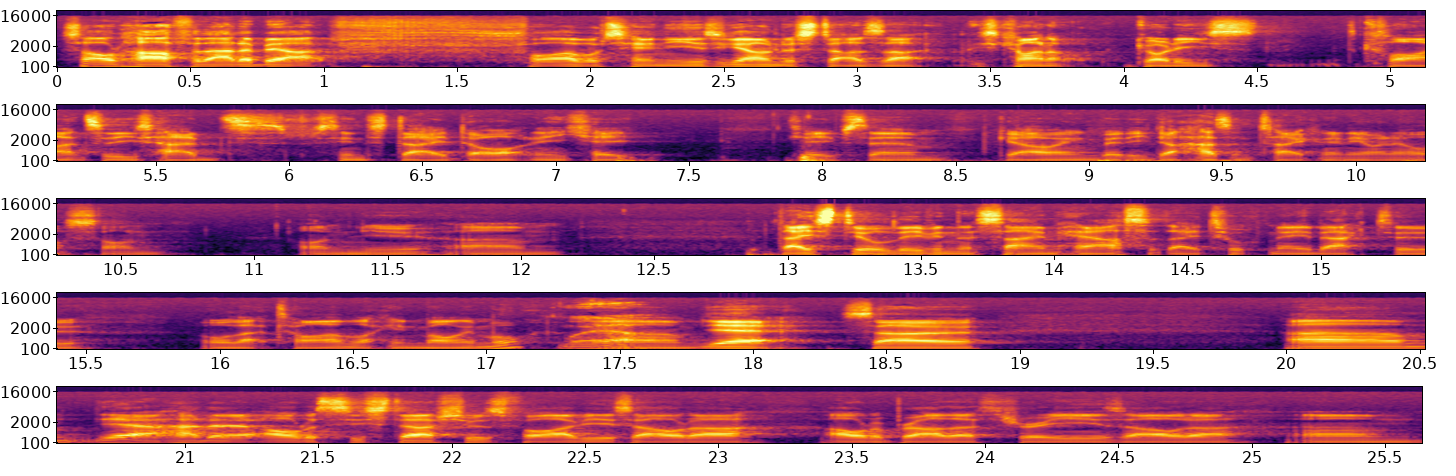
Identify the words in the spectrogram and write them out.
sold half of that about five or ten years ago, and just does that. He's kind of got his clients that he's had since day dot, and he keep keeps them going. But he hasn't taken anyone else on on new. Um, they still live in the same house that they took me back to all that time, like in Mollymook. Wow. Um, yeah. So um, yeah, I had an older sister. She was five years older. Older brother, three years older. Um,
